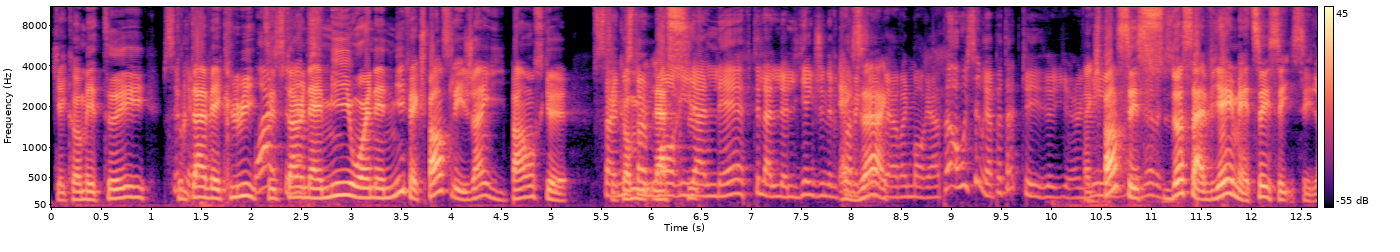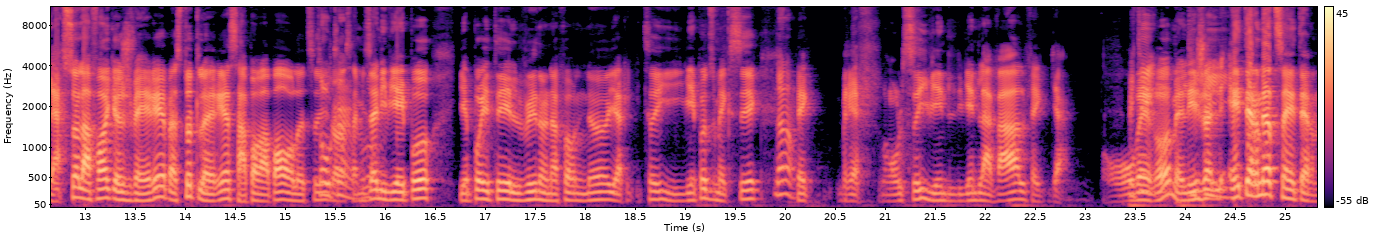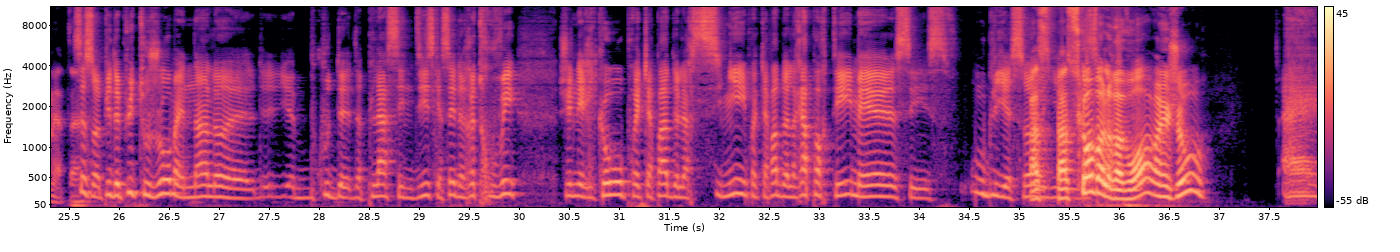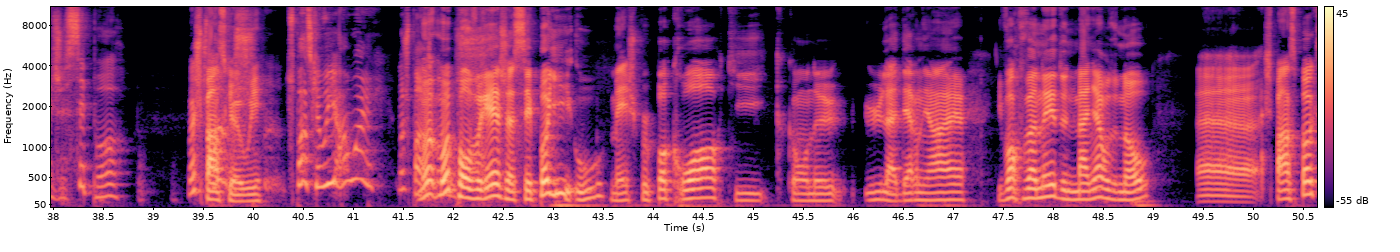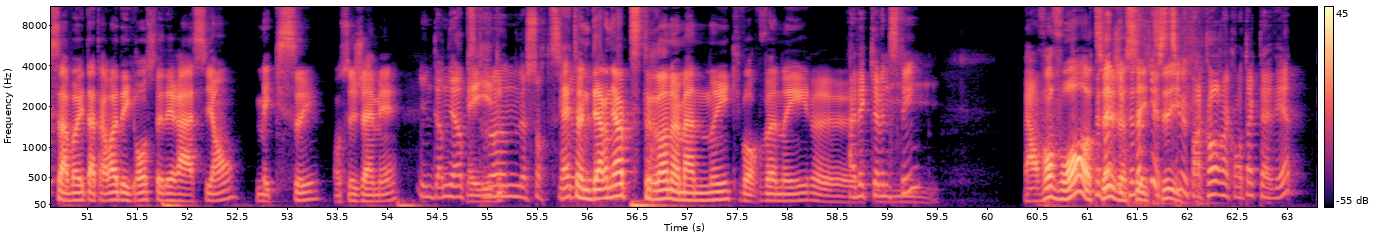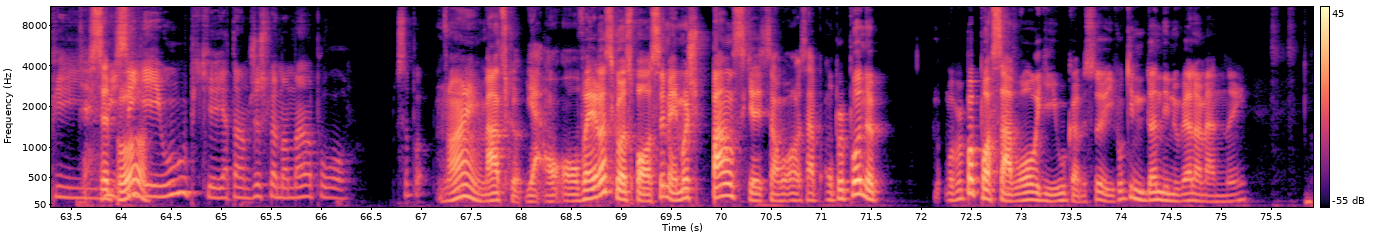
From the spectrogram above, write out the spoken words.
qui est comme été C'est tout le temps avec lui. Ouais, c'est c'était un ami ou un ennemi. Fait que je pense que les gens, ils pensent que Sami, comme c'est un la Montréalais. Le lien que Generico avec, Exact. avec Montréal. Ah oui, c'est vrai, peut-être qu'il y a un lien. je pense que c'est avec là ça vient, mais tu sais, c'est- c'est la seule affaire que je verrais parce que tout le reste, ça n'a pas rapport. Là, tu sais, Aucun, genre, Sami Zayn, il vient pas, il a pas été élevé d'un orphelinat, il, a- il vient pas du Mexique. Non, non. Fait que, bref, on le sait, il vient de, il vient de Laval. Fait que, on Mais verra, mais les gens, Internet, c'est Internet. hein. C'est ça. Puis depuis toujours maintenant, il y a beaucoup de, de places indies qui essaient de retrouver Generico pour être capable de leur signer, pour être capable de le rapporter, mais c'est. Oubliez ça. Penses- il- Penses-tu qu'on va le revoir un jour? Euh, je sais pas. Moi, je pense que oui. Tu penses que oui? Ah ouais? Moi, je pense Moi, moi, pour vrai, je sais pas il est où, mais je peux pas croire qu'on a eu la dernière. Il va revenir d'une manière ou d'une autre. Euh, je pense pas que ça va être à travers des grosses fédérations, mais qui sait, on sait jamais. Une dernière petite Mais il- run, le sortir. Peut-être une dernière petite run un moment donné qui va revenir. euh, Avec Kevin puis- Steen? Ben, on va voir, tu sais, je que, sais. que tu sais. Steve est encore en contact avec, puis Je sais lui, pas. sait il est où, puis qu'il attend juste le moment pour. Je sais pas. Ouais, mais en tout cas, yeah, on, on verra ce qui va se passer, mais moi je pense que ça, va- ça- on peut pas ne on peut pas pas savoir il est où comme ça. Il faut qu'il nous donne des nouvelles un moment donné.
